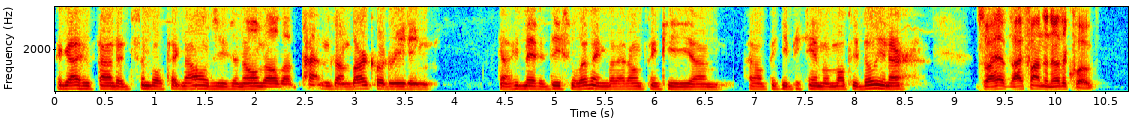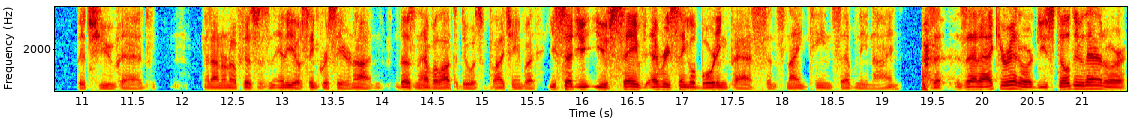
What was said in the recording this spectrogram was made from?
The guy who founded Symbol Technologies and owned all the patents on barcode reading, you know, he made a decent living, but I don't think he, um, I don't think he became a multi-billionaire. So I have, I found another quote that you had and I don't know if this is an idiosyncrasy or not. It doesn't have a lot to do with supply chain, but you said you, you've saved every single boarding pass since 1979. Is that, is that accurate or do you still do that or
